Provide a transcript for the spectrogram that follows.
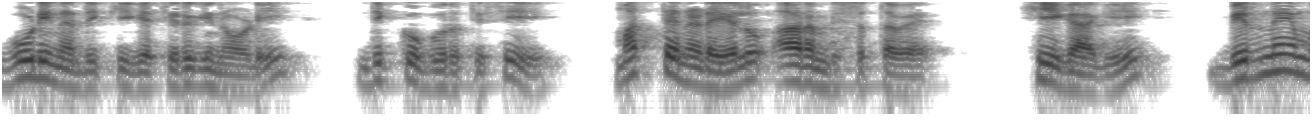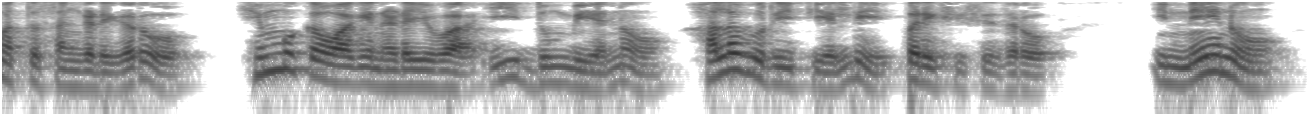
ಗೂಡಿನ ದಿಕ್ಕಿಗೆ ತಿರುಗಿ ನೋಡಿ, ದಿಕ್ಕು ಗುರುತಿಸಿ ಮತ್ತೆ ನಡೆಯಲು ಆರಂಭಿಸುತ್ತವೆ. ಹೀಗಾಗಿ ಬಿರ್ನೆ ಮತ್ತು ಸಂಗಡಿಗರು ಹಿಮ್ಮುಖವಾಗಿ ನಡೆಯುವ ಈ ದುಂಬಿಯನ್ನು ಹಲವು ರೀತಿಯಲ್ಲಿ ಪರೀಕ್ಷಿಸಿದರು. ಇನ್ನೇನು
